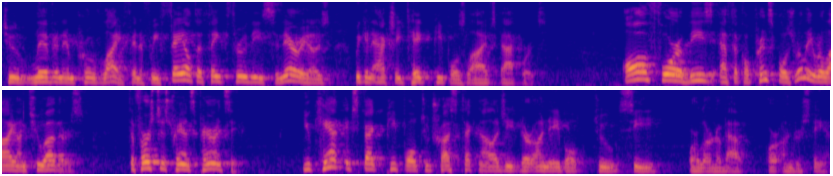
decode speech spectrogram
to live and improve life. And if we fail to think through these scenarios, we can actually take people's lives backwards. All four of these ethical principles really rely on two others. The first is transparency. You can't expect people to trust technology they're unable to see or learn about or understand.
